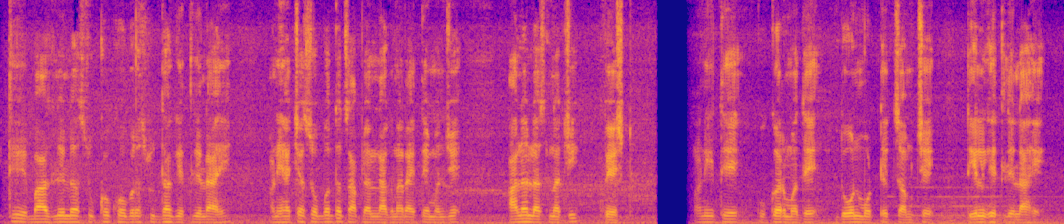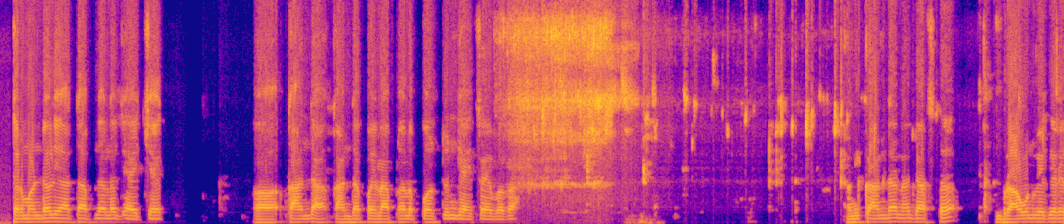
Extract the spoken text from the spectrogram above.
इथे भाजलेलं सुकं खोबरं सुद्धा घेतलेलं आहे आणि ह्याच्यासोबतच आपल्याला लागणार आहे ते म्हणजे आलं लसणाची पेस्ट. आणि इथे कुकरमध्ये दोन मोठे चमचे तेल घेतलेलं आहे. तर मंडळी आता आपल्याला घ्यायचे आहेत कांदा. कांदा पहिला आपल्याला परतून घ्यायचा आहे बघा. आणि कांदा ना जास्त ब्राऊन वगैरे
